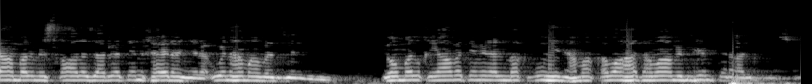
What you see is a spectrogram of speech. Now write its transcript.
يعمل مثقال ذره خيرا يرى وان ہم عمل جن يوم القيامة من المقبوحین ہما قضاها ہما من قرار دیشن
